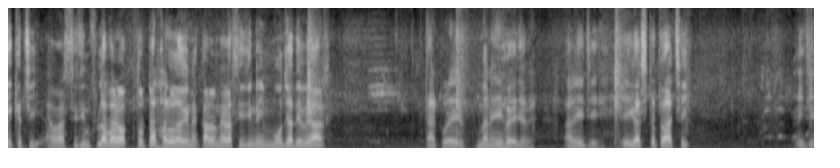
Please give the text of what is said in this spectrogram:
রেখেছি আমার সিজন ফ্লাওয়ার অতটা ভালো লাগে না, কারণ এরা সিজনেই মজা দেবে আর তারপরে মানে এ হয়ে যাবে। আর এই যে, এই গাছটা তো আছেই। এই যে,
